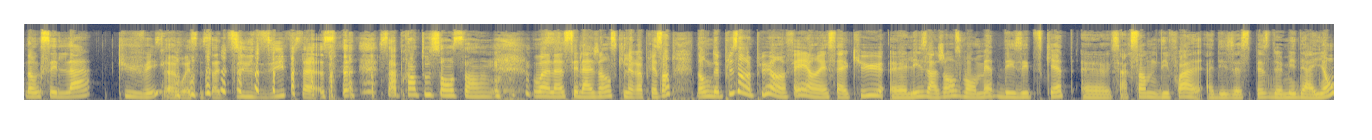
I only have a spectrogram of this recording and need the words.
donc c'est la QV. Ah ouais, c'est ça. Tu le dis, puis ça, ça, ça prend tout son sens. Voilà, c'est l'agence qui le représente. Donc, de plus en plus, en fait, en SAQ, euh, les agences vont mettre des étiquettes. euh, ça ressemble des fois à, à des espèces de médaillons.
